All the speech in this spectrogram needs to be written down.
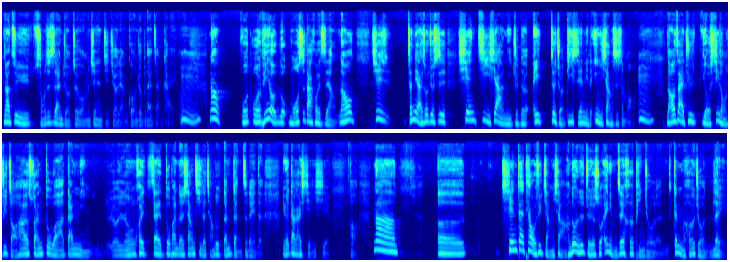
那至于什么是自然酒，这个我们前几集有聊过，我们就不再展开。嗯，那我我的品酒模式大概会这样。然后其实整体来说，就是先记下你觉得，哎，这酒第一时间你的印象是什么？嗯，然后再去有系统去找它的酸度啊、单宁，有人会再多判断香气的强度等等之类的，你会大概写一些。好，那呃，先再跳过去讲一下，很多人就觉得说，哎，你们这些喝品酒的人跟你们喝酒很累。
